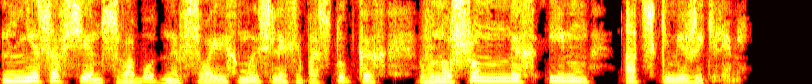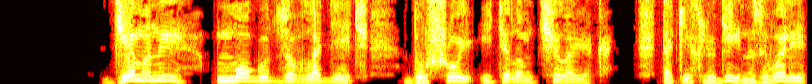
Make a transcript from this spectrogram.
не совсем свободны в своих мыслях и поступках, внушенных им адскими жителями. Демоны могут завладеть душой и телом человека. Таких людей называли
